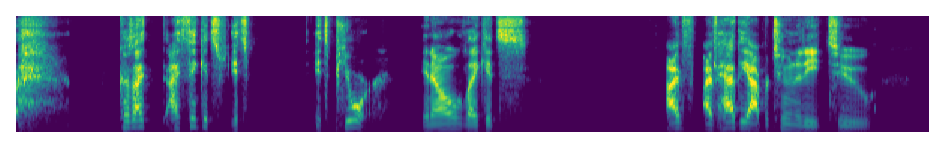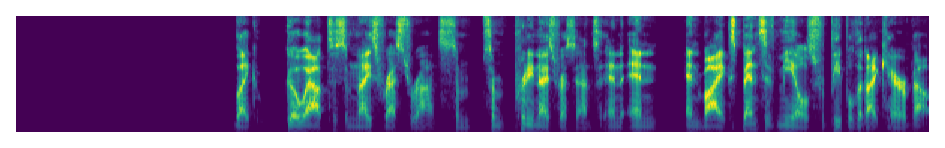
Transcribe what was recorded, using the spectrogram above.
because I I think it's it's it's pure. You know, like it's I've I've had the opportunity to like go out to some nice restaurants, some some pretty nice restaurants, and and and buy expensive meals for people that I care about,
